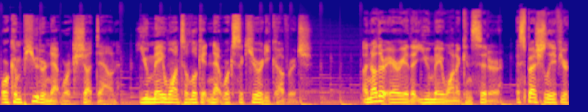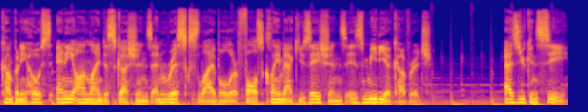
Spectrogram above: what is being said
or computer network shutdown, you may want to look at network security coverage. Another area that you may want to consider, especially if your company hosts any online discussions and risks libel or false claim accusations, is media coverage. As you can see,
